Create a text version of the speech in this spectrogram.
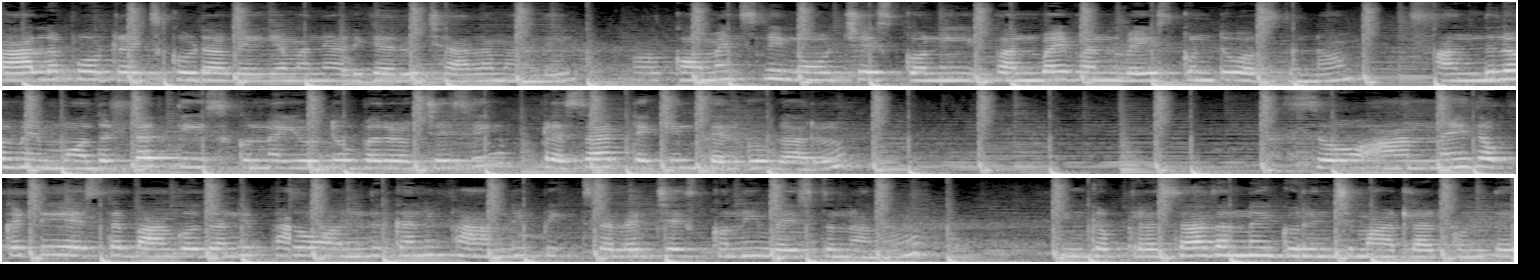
వాళ్ళ పోర్ట్రేట్స్ కూడా వేయమని అడిగారు చాలామంది. ఆ కామెంట్స్ని నోట్ చేసుకొని వన్ బై వన్ వేసుకుంటూ వస్తున్నాం. అందులో మేము మొదట తీసుకున్న యూట్యూబర్ వచ్చేసి ప్రసాద్ టెకిన్ తెలుగు గారు. సో ఆ అన్నయ్యది ఒక్కటి వేస్తే బాగోదని సో అందుకని ఫ్యామిలీ పిక్ సెలెక్ట్ చేసుకొని వేస్తున్నాను. ఇంకా ప్రసాద్ అన్నయ్య గురించి మాట్లాడుకుంటే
